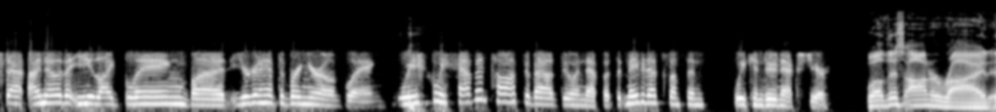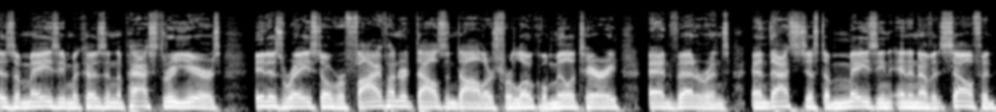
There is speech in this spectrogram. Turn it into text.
Stat, I know that you like bling, but you're going to have to bring your own bling. We we haven't talked about doing that, but maybe that's something we can do next year. Well, this honor ride is amazing because in the past three years, it has raised over $500,000 for local military and veterans. And that's just amazing in and of itself. And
